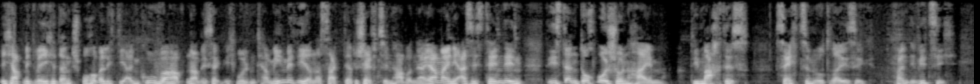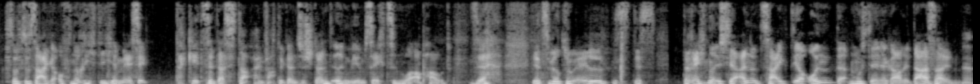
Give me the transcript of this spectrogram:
Ich habe mit welche dann gesprochen, weil ich die angerufen habe. Dann habe ich gesagt, ich wollte einen Termin mit ihr. Und dann sagt der Geschäftsinhaber, naja, meine Assistentin, die ist dann doch wohl schon heim. Die macht es 16.30 Uhr. Fand ich witzig. Sozusagen auf eine richtige Messe da geht's nicht, dass da einfach der ganze Stand irgendwie um 16 Uhr abhaut. Jetzt virtuell, das, das, der Rechner ist ja an und zeigt dir on, da muss der ja gar nicht da sein. Ja.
